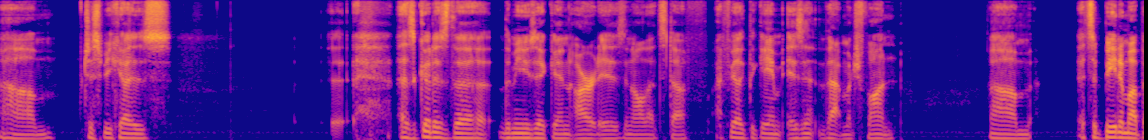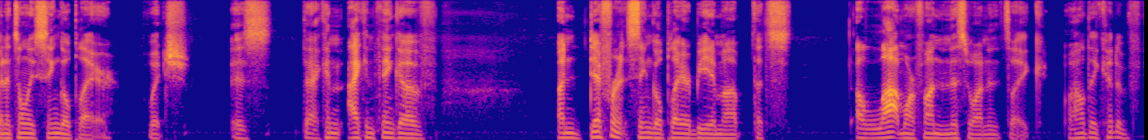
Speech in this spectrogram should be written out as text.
Um, just because, uh, as good as the the music and art is and all that stuff, I feel like the game isn't that much fun. Um, it's a beat 'em up and it's only single player, which is I can I can think of a different single player beat 'em up that's a lot more fun than this one. And it's like, well, they could have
